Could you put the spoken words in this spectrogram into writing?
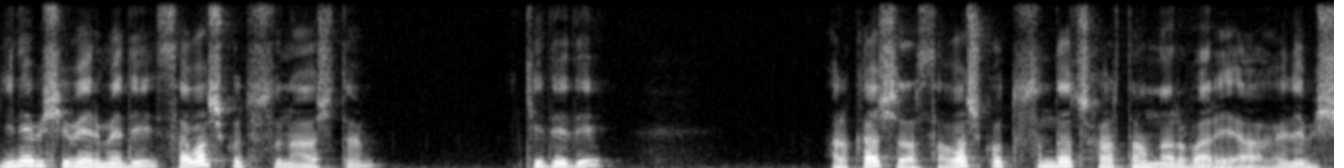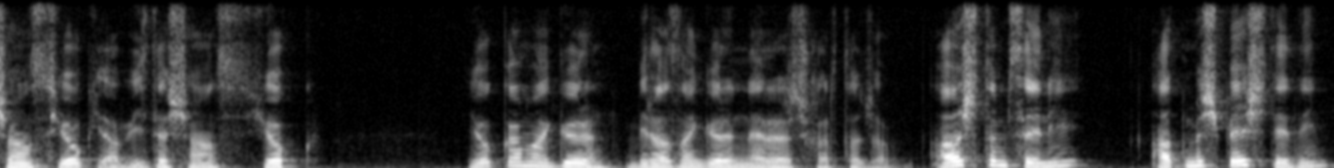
yine bir şey vermedi. Savaş kutusunu açtım. 2 dedi. Arkadaşlar savaş kutusunda çıkartanlar var ya. Öyle bir şans yok ya. Bizde şans yok. Yok ama görün. Birazdan görün neler çıkartacağım. Açtım seni. 65 dedin.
